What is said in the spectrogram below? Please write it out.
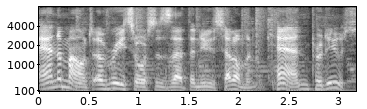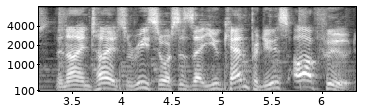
and amount of resources that the new settlement can produce. The nine types of resources that you can produce are food,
